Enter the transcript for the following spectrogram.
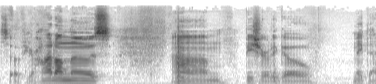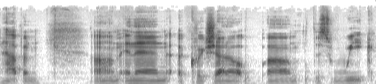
So if you're hot on those, um, be sure to go make that happen. Um, and then a quick shout out um, this week,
